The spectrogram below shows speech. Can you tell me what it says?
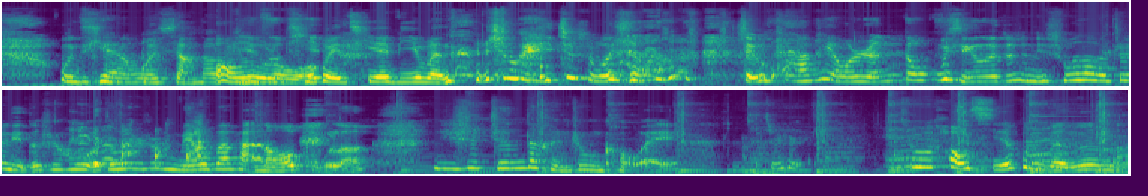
我天，我想到暴露了鼻子我会贴鼻纹的 对，就是我想到这个画面，我人都不行了。就是你说到这里的时候，我都是没有办法脑补了。你是真的很重口味，就是就是好奇会闻闻嘛。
